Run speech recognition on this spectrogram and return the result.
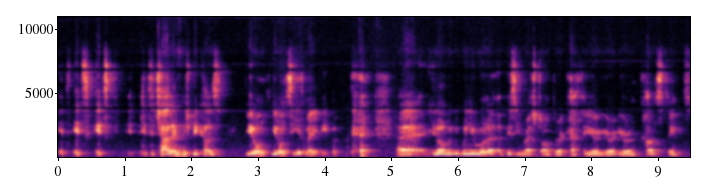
it's it's it's it's a challenge because you don't you don't see as many people. uh, you know when you, when you run a, a, busy restaurant or a cafe, you're you're you're in constant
